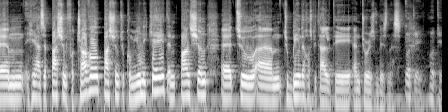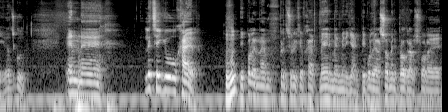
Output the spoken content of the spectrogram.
um, he has a passion for travel, passion to communicate, and passion uh, to um, to be in the hospitality and tourism business. Okay, okay, that's good. And uh, let's say you hire mm-hmm. people, and I'm pretty sure you have hired many, many, many young people. There are so many programs for. Uh,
